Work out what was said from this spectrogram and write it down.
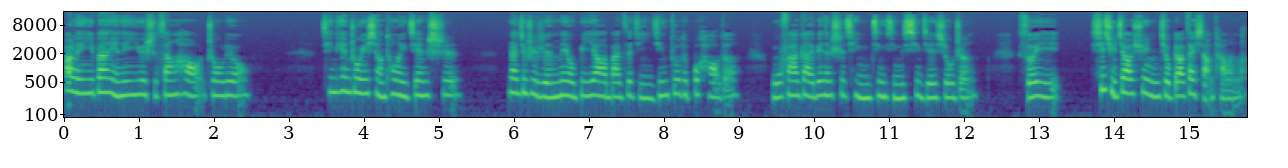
二零一八年的一月十三号，周六，今天终于想通了一件事。那就是人没有必要把自己已经做的不好的、无法改变的事情进行细节修正，所以吸取教训就不要再想他们了。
